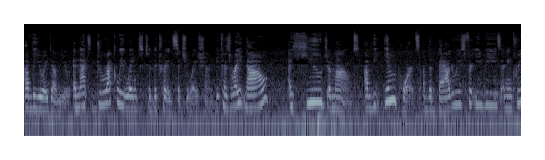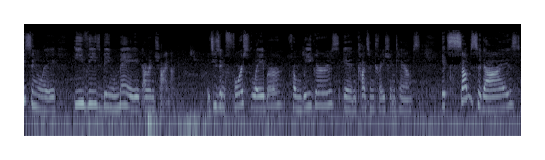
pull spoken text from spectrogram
of the UAW. And that's directly linked to the trade situation because right now, a huge amount of the imports of the batteries for EVs and increasingly EVs being made are in China. It's using forced labor from Uyghurs in concentration camps. It's subsidized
